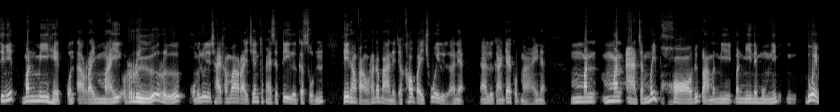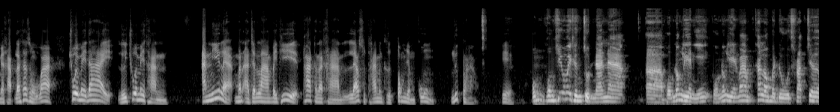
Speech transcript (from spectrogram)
ทีนี้มันมีเหตุผลอะไรไหมหรือหรือผมไม่รู้จะใช้คำว่าอะไรเช่น capacity หรือกระสุนที่ทางฝั่งของรัฐบาลเนี่ยจะเข้าไปช่วยเหลือเนี่ยนะหรือการแก้กฎหมายเนี่ย มันมันอาจจะไม่พอหรือเปล่ามันมีมันมีในมุมนี้ด้วยไหมครับ แล้วถ้าสมมติว่าช่วยไม่ได้หรือช่วยไม่ทัน อันนี้แหละมันอาจจะลามไปที่ภาคธนาคารแล้วสุดท้ายมันคือต้มยำกุ้งหรือเปล่าพี่ผมผมคิดว่าไม่ถึงจุดนั้นนะฮะผมต้องเรียนอย่างนี้ ผมต้องเรียนว่าถ้าเรามาดู structure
